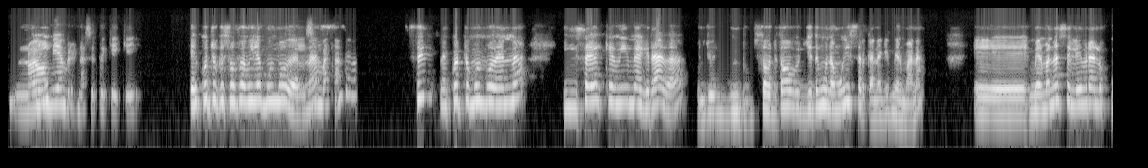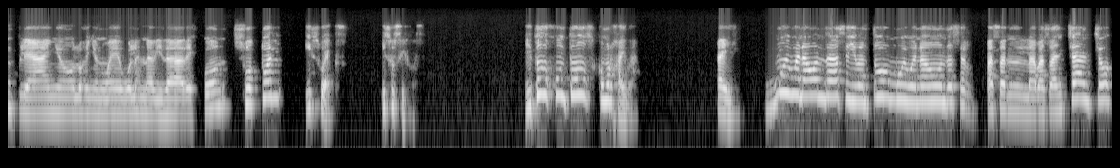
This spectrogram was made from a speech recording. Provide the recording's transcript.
nuevos miembros, ¿no es cierto?, que, que encuentro que son familias muy modernas. Son bastante. Sí, me encuentro muy moderna y sabes que a mí me agrada, yo, sobre todo yo tengo una muy cercana que es mi hermana, eh, mi hermana celebra los cumpleaños, los años nuevos, las navidades con su actual y su ex y sus hijos. Y todos juntos como los jaiba. Ahí. Muy buena onda, se llevan todos muy buena onda, se pasan la pasan chancho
